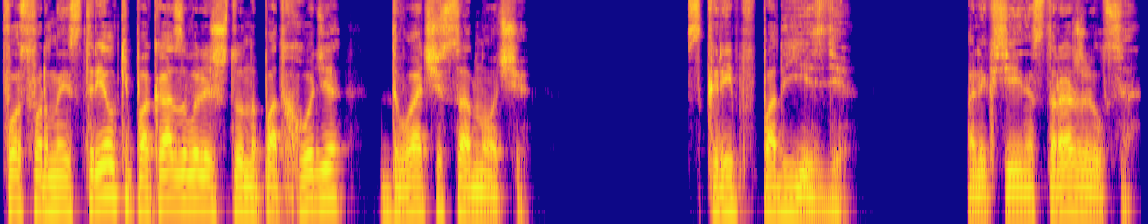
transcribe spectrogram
Фосфорные стрелки показывали, что на подходе два часа ночи. Скрип в подъезде. Алексей насторожился.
